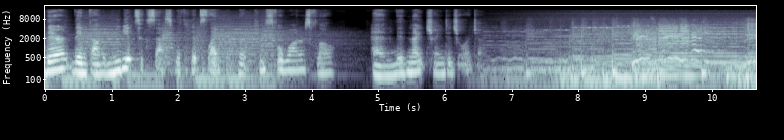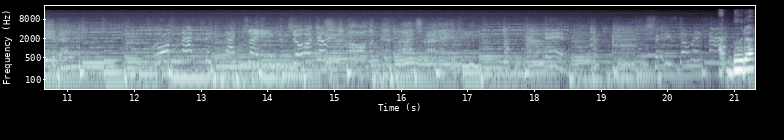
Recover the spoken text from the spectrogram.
There, they found immediate success with hits like Where Peaceful Waters Flow and Midnight Train to Georgia. At Buddah,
